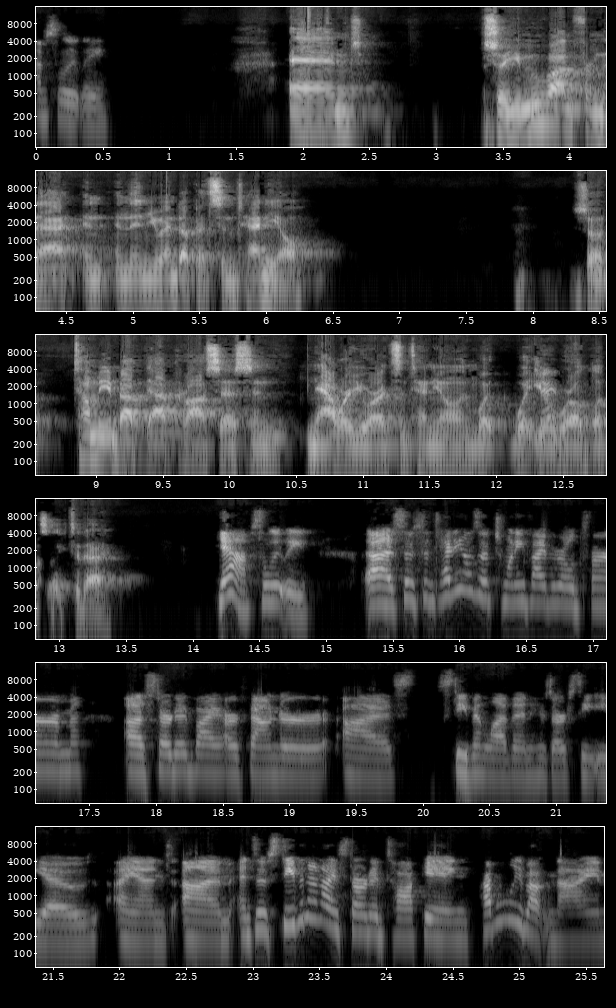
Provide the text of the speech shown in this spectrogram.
absolutely and so you move on from that and, and then you end up at centennial so tell me about that process and now where you are at Centennial and what, what your world looks like today. Yeah, absolutely. Uh, so Centennial is a 25 year old firm uh, started by our founder, uh, Stephen Levin, who's our CEO. And, um, and so Stephen and I started talking probably about nine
